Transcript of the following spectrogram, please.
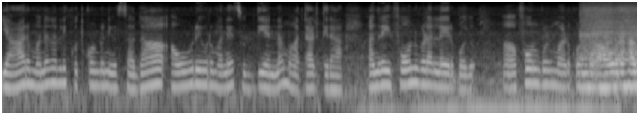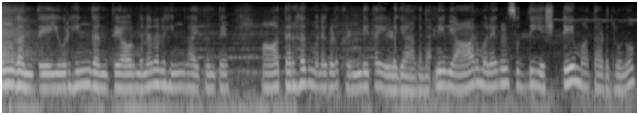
ಯಾರ ಮನದಲ್ಲಿ ಕುತ್ಕೊಂಡು ನೀವು ಸದಾ ಅವ್ರಿವ್ರ ಮನೆ ಸುದ್ದಿಯನ್ನು ಮಾತಾಡ್ತೀರಾ? ಅಂದರೆ ಈ ಫೋನ್ಗಳಲ್ಲೇ ಇರ್ಬೋದು. ಫೋನ್ಗಳು ಮಾಡಿಕೊಂಡು ಅವ್ರು ಹಂಗಂತೆ, ಇವ್ರು ಹಿಂಗಂತೆ, ಅವ್ರ ಮನೆಯಲ್ಲಿ ಹಿಂಗಾಯ್ತಂತೆ, ಆ ತರಹದ ಮನೆಗಳು ಖಂಡಿತ ಏಳಿಗೆ ಆಗಲ್ಲ. ನೀವು ಯಾರ ಮನೆಗಳ ಸುದ್ದಿ ಎಷ್ಟೇ ಮಾತಾಡಿದ್ರೂ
